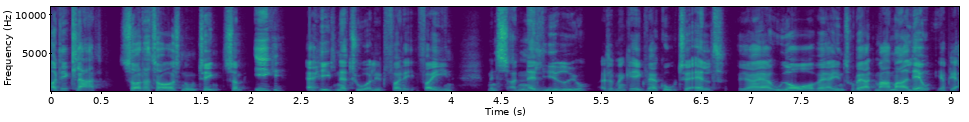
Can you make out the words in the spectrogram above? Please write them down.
Og det er klart, så er der så også nogle ting, som ikke er helt naturligt for, for en, men sådan er livet jo. Altså man kan ikke være god til alt. Jeg er udover at være introvert meget, meget lav. Jeg bliver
